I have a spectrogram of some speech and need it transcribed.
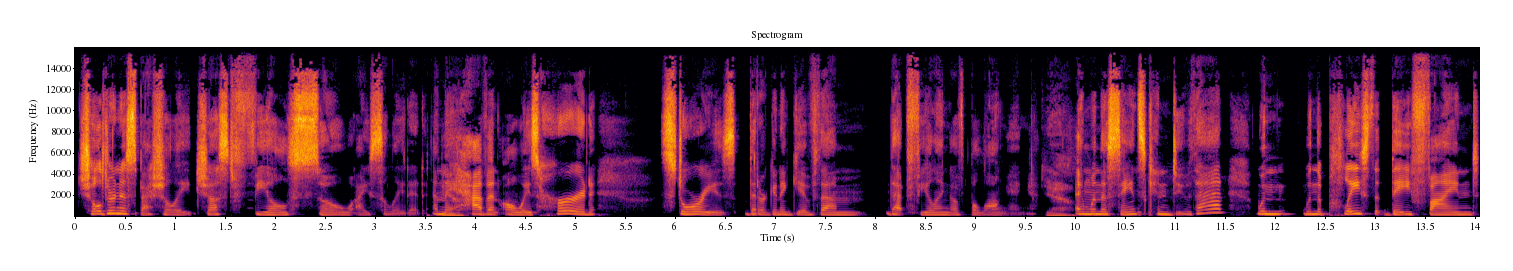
children especially just feel so isolated and they Yeah. haven't always heard stories that are going to give them that feeling of belonging. Yeah. And when the saints can do that, when when the place that they find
